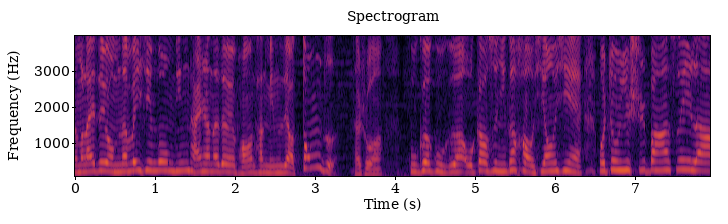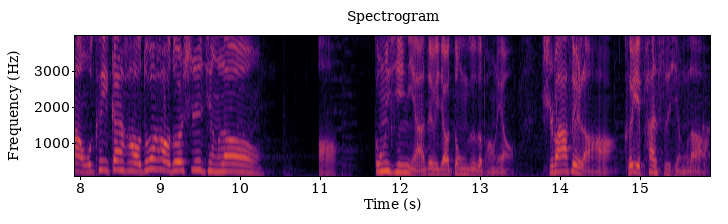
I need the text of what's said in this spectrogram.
那么，来自于我们的微信公众平台上的这位朋友，他的名字叫东子。他说：“谷歌，谷歌，我告诉你个好消息，我终于十八岁了，我可以干好多好多事情喽。”哦，恭喜你啊，这位叫东子的朋友，十八岁了哈，可以判死刑了。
